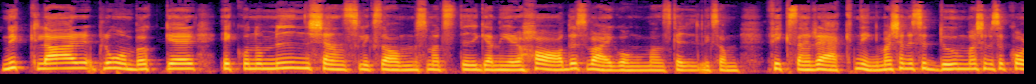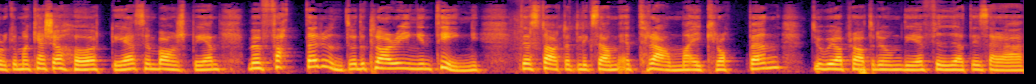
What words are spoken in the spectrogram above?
nycklar, plånböcker, ekonomin känns liksom som att stiga ner i Hades varje gång man ska liksom fixa en räkning. Man känner sig dum, man känner sig korkad, man kanske har hört det sen barnsben, men fattar du inte och då klarar du ingenting. Det har startat liksom ett trauma i kroppen. Du och jag pratade om det Fia, att det är så här,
